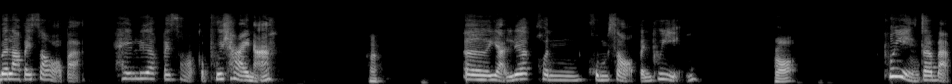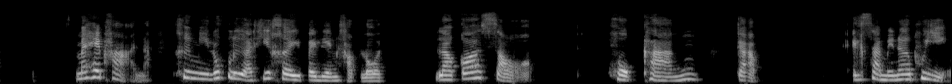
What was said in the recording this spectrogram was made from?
เวลาไปสอบอะให้เลือกไปสอบกับผู้ชายนะฮะเออ อย่าเลือกคนคุมสอบเป็นผู้หญิง เพราะผู้หญิงจะแบบไม่ให้ผ่านอะคือมีลูกเรือที่เคยไปเรียนขับรถ แล้วก็สอบหกครั้งกับ examiner ผู้หญิง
